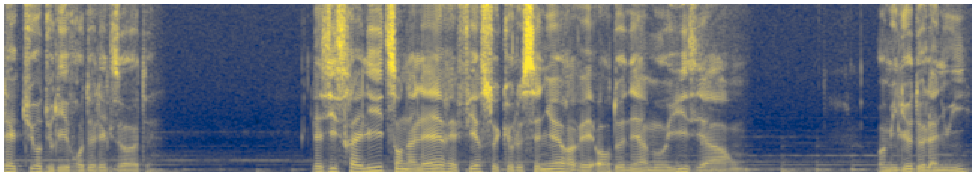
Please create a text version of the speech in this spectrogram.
Lecture du livre de l'Exode. Les Israélites s'en allèrent et firent ce que le Seigneur avait ordonné à Moïse et à Aaron. Au milieu de la nuit,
